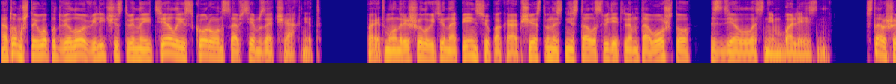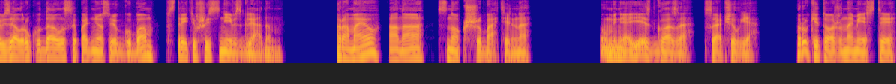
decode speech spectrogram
о том, что его подвело величественное тело, и скоро он совсем зачахнет. Поэтому он решил уйти на пенсию, пока общественность не стала свидетелем того, что сделала с ним болезнь. Старший взял руку Даллас и поднес ее к губам, встретившись с ней взглядом. «Ромео, она сногсшибательна». «У меня есть глаза», — сообщил я. «Руки тоже на месте,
